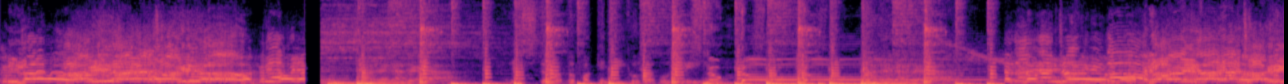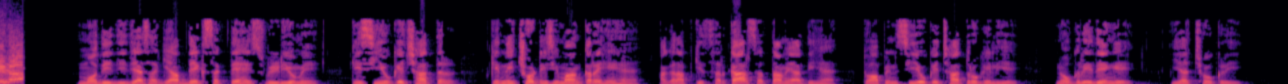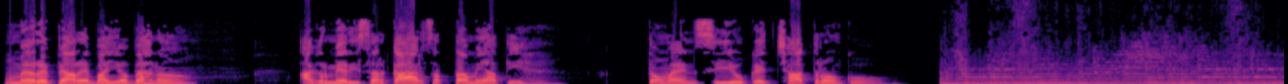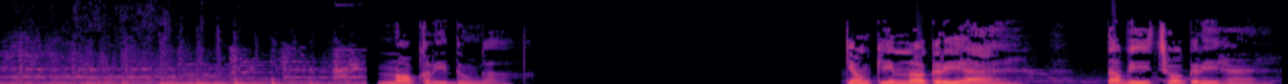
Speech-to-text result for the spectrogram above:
मोदी जी, जैसा कि आप देख सकते हैं इस वीडियो में कि सीयू के छात्र कितनी छोटी सी मांग कर रहे हैं। अगर आपकी सरकार सत्ता में आती है तो आप इन सीयू के छात्रों के लिए नौकरी देंगे या छोकरी। मेरे प्यारे भाइयों, बहनों अगर मेरी सरकार सत्ता में आती है तो मैं इन सीयू के छात्रों को नौकरी दूँगा। क्योंकि नौकरी है, तभी छोकरी है।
